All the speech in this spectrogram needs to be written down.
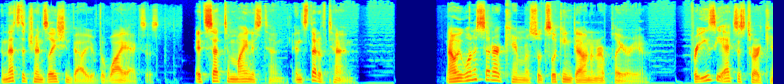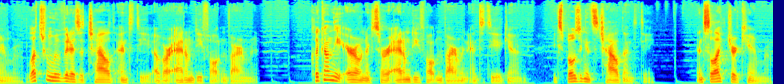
and that's the translation value of the y-axis. It's set to minus 10 instead of 10. Now we want to set our camera so it's looking down on our play area. For easy access to our camera, let's remove it as a child entity of our Atom default environment. Click on the arrow next to our Atom default environment entity again, exposing its child entity, and select your camera.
